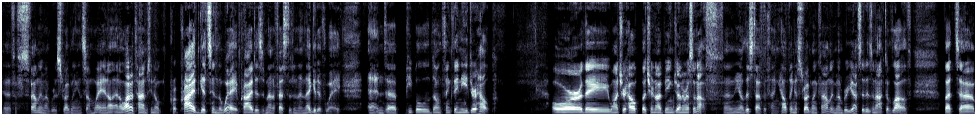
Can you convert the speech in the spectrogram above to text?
If a family member is struggling in some way, and and a lot of times, you know, pr- pride gets in the way. Pride is manifested in a negative way, and uh, people don't think they need your help, or they want your help, but you're not being generous enough, and you know this type of thing. Helping a struggling family member, yes, it is an act of love, but uh,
